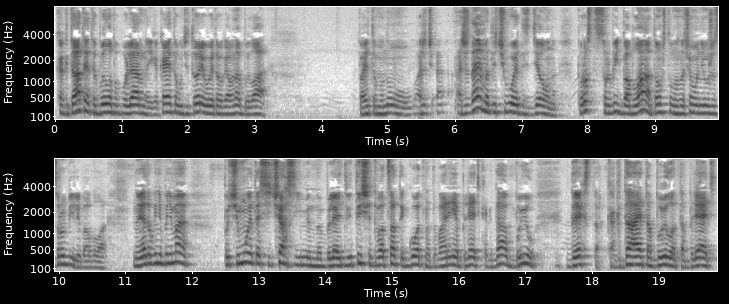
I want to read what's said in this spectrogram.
когда-то это было популярно, и какая-то аудитория у этого говна была. Поэтому, ну, а- ожидаемо для чего это сделано? Просто срубить бабла на том, что, на чем они уже срубили бабла. Но я только не понимаю, почему это сейчас именно, блядь, 2020 год на дворе, блядь, когда был Декстер? Когда это было-то, блядь?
